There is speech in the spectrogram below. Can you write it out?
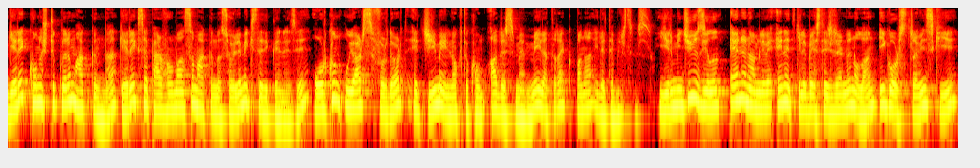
Gerek konuştuklarım hakkında gerekse performansım hakkında söylemek istediklerinizi orkunuyar04.gmail.com adresime mail atarak bana iletebilirsiniz. 20. yüzyılın en önemli ve en etkili bestecilerinden olan Igor Stravinsky'yi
